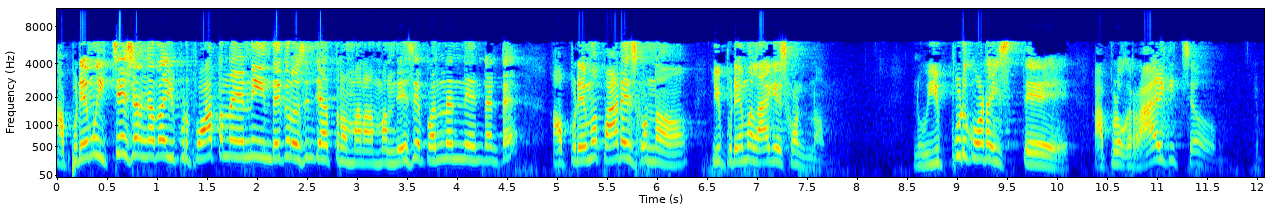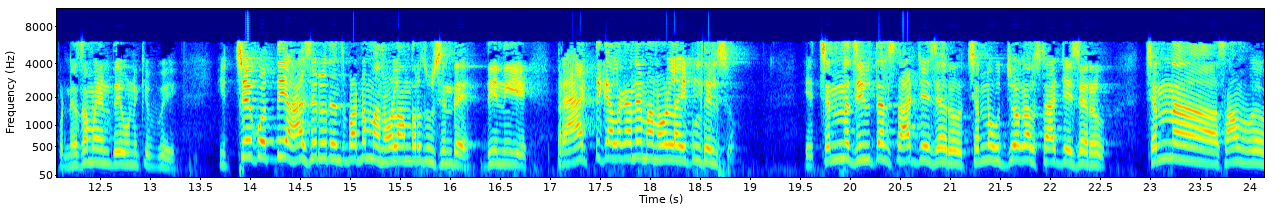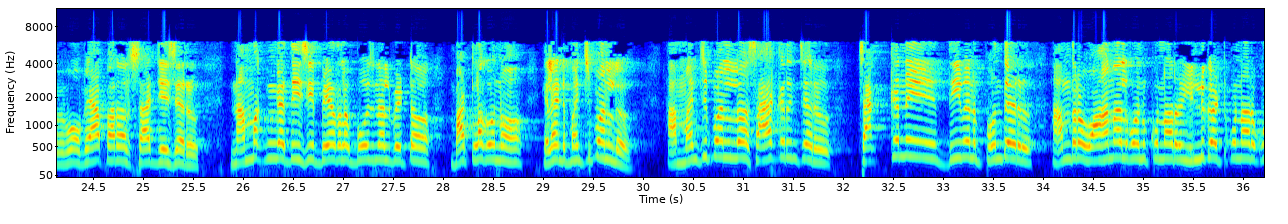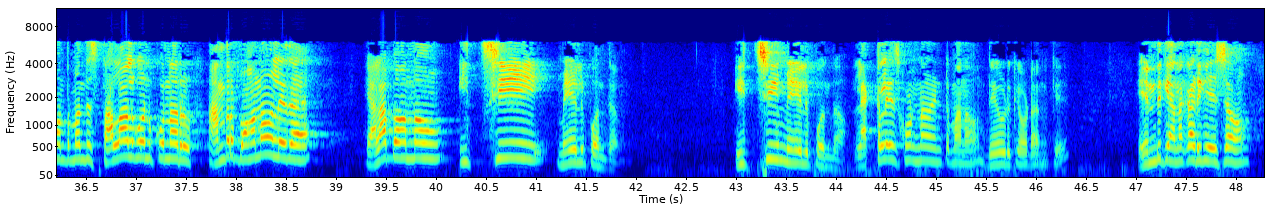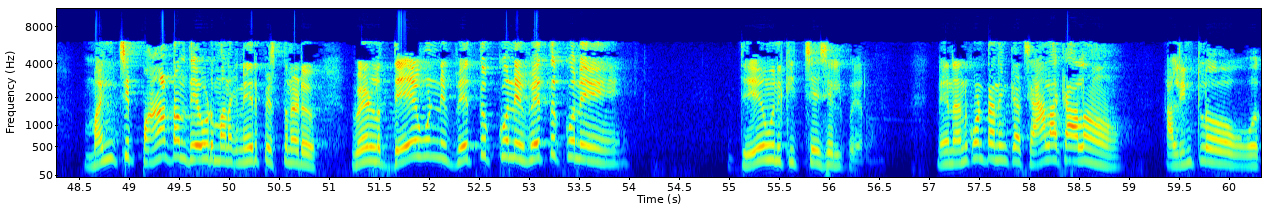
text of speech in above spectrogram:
అప్పుడేమో ఇచ్చేసాం కదా ఇప్పుడు పోతున్నాయన్నీ ఈయన దగ్గర వసూలు చేస్తున్నాం. మన మనం చేసే పనులన్నీ ఏంటంటే అప్పుడేమో పాడేసుకున్నాం ఇప్పుడేమో లాగేసుకుంటున్నాం. నువ్వు ఇప్పుడు కూడా ఇస్తే అప్పుడు ఒక రాయికి ఇచ్చావు. ఇప్పుడు నిజమైన దేవునికి ఇవ్వి. ఇచ్చే కొద్దీ ఆశీర్వదించబడడం మన వాళ్ళందరూ చూసిందే. దీన్ని ప్రాక్టికల్గానే మన వాళ్ళ లైఫ్లు తెలుసు. ఈ చిన్న జీవితాలు స్టార్ట్ చేశారు చిన్న ఉద్యోగాలు స్టార్ట్ చేశారు. చిన్న ఓ వ్యాపారాలు స్టార్ట్ చేశారు. నమ్మకంగా తీసి బీదలకు భోజనాలు పెట్టో బట్టలు కొనో ఇలాంటి మంచి పనులు. ఆ మంచి పనుల్లో సహకరించారు చక్కని దీవెన పొందారు. అందరూ వాహనాలు కొనుక్కున్నారు ఇల్లు కట్టుకున్నారు కొంతమంది స్థలాలు కొనుక్కున్నారు. అందరూ బాగున్నాం లేదా? ఎలా బాగున్నాం ఇచ్చి మేలు పొందాం. ఇచ్చి మేలు పొందాం. లెక్కలు వేసుకుంటున్నాం ఏంటి మనం దేవుడికి ఇవ్వడానికి? ఎందుకు వెనకడిగేసాం మంచి పాఠం దేవుడు మనకు నేర్పిస్తున్నాడు. వీళ్ళు దేవుణ్ణి వెతుక్కుని వెతుక్కుని దేవునికి ఇచ్చేసి వెళ్ళిపోయారు. నేను అనుకుంటాను ఇంకా చాలా కాలం వాళ్ళ ఇంట్లో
